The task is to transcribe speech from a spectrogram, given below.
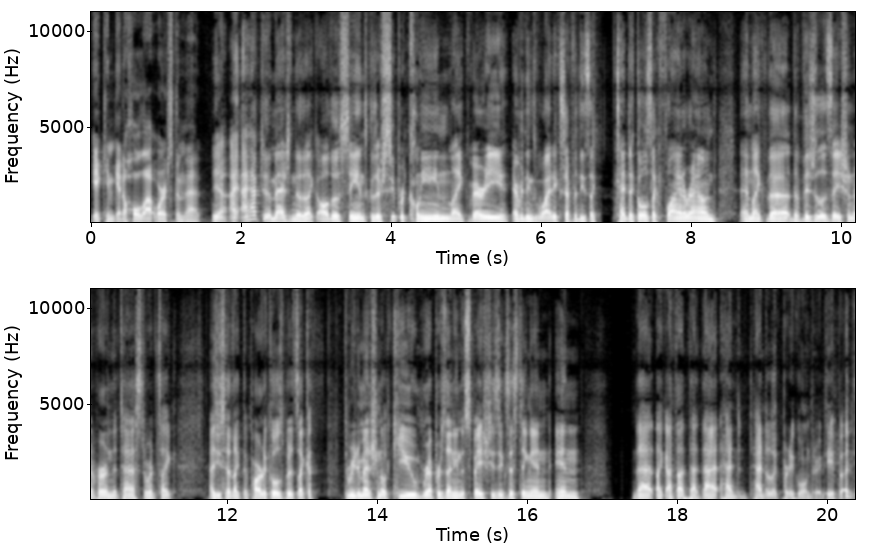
it can get a whole lot worse than that. yeah, I, I have to imagine though, like all those scenes because they're super clean, like very everything's white except for these like tentacles like flying around, and like the the visualization of her in the test where it's like, as you said, like the particles, but it's like a three dimensional cube representing the space she's existing in. In that, like I thought that that had to, had to look pretty cool in 3D, but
